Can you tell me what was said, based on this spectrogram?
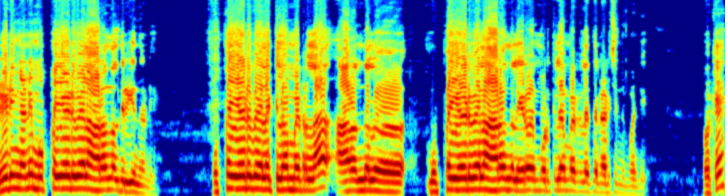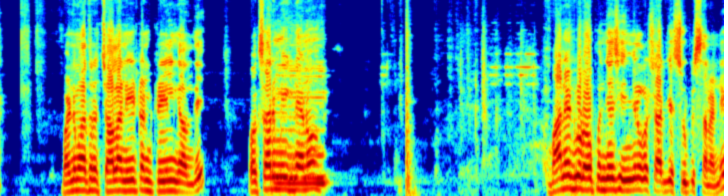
రీడింగ్ అండి ముప్పై ఏడు వేల ఆరు వందలు తిరిగిందండి. ముప్పై ఏడు వేల కిలోమీటర్ల ఆరు వందలు ముప్పై ఏడు వేల ఆరు వందల ఇరవై మూడు కిలోమీటర్లు అయితే నడిచింది బండి. ఓకే? బండి మాత్రం చాలా నీట్ అండ్ క్లీన్గా ఉంది. ఒకసారి మీకు నేను బానెట్ కూడా ఓపెన్ చేసి ఇంజిన్ కూడా స్టార్ట్ చేసి చూపిస్తానండి.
